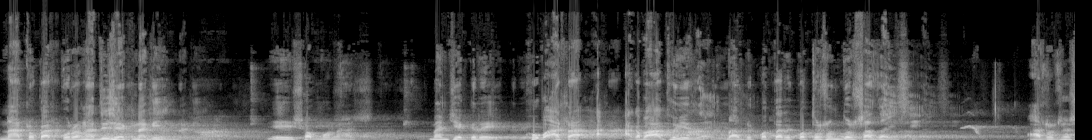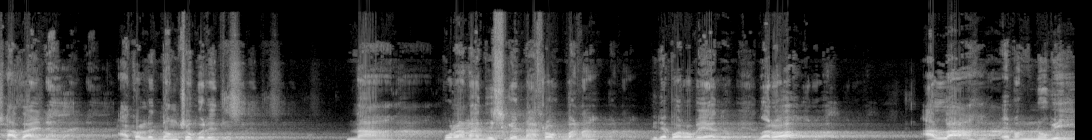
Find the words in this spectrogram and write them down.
নাটক আর কোরআন হাদিস এক নাকি? এই সব মনে মানুষে করে খুব আটা আগাবাক হয়ে যায়। বাপরে, কথারে কত সুন্দর সাজাইছে। আর ওটা সাজায় না, আকলে ধ্বংস করে দিছে। না, কোরআন হাদিসকে নাটক বানা, এটা বড় বেয়াদ বড়? আল্লাহ এবং নবী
